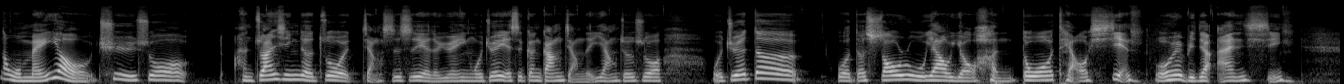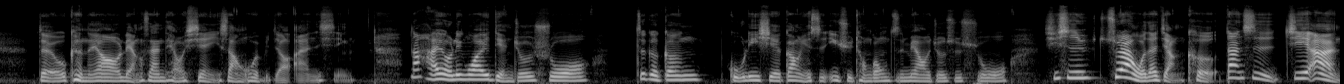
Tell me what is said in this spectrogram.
那我没有去说很专心的做讲师事业的原因，我觉得也是跟刚刚讲的一样，就是说，我觉得我的收入要有很多条线，我会比较安心。对我可能要两三条线以上，我会比较安心。那还有另外一点就是说，这个跟鼓励斜杠也是异曲同工之妙，就是说。其实虽然我在讲课，但是接案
